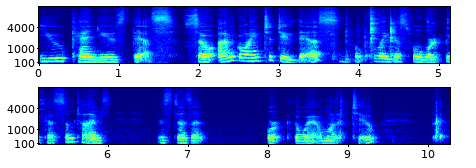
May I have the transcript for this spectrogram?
you can use this. So I'm going to do this. Hopefully this will work because sometimes this doesn't work the way I want it to But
